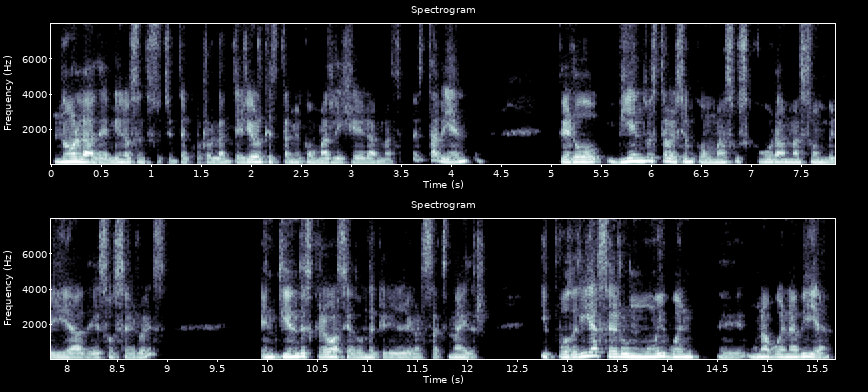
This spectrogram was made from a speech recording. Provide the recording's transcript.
no la de 1984, la anterior, que es también como más ligera, más, está bien, pero viendo esta versión como más oscura, más sombría de esos héroes, entiendes, creo, hacia dónde quería llegar Zack Snyder. Y podría ser un muy buen, eh, una buena vía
